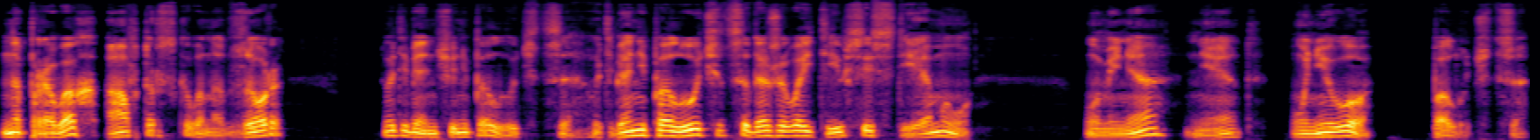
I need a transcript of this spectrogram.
на правах авторского надзора. — у тебя ничего не получится. У тебя не получится даже войти в систему. У меня нет. У него получится.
